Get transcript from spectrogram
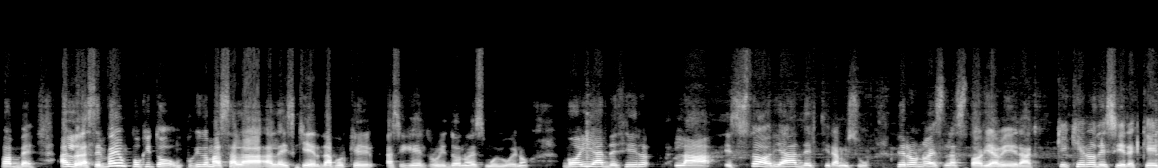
Vabbè. Allora, se vai un poquito, un poquito más a la, izquierda, porque así que el ruido no es muy bueno, voy a decir la historia del tiramisú, pero no es la historia vera. ¿Qué quiero decir? Es que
